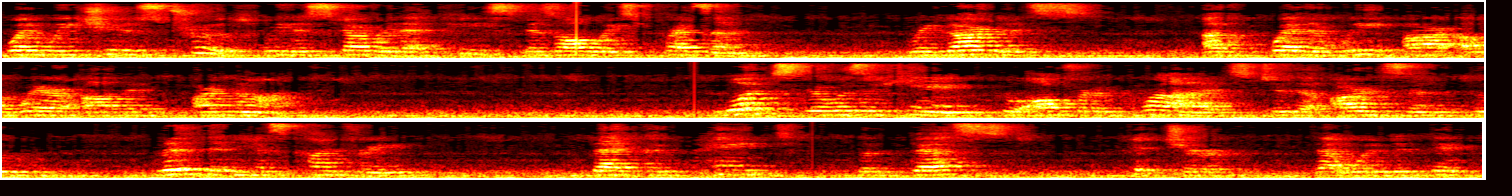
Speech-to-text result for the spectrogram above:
When we choose truth, we discover that peace is always present, regardless of whether we are aware of it or not. Once there was a king who offered a prize to the artisan who lived in his country that could paint the best picture that would depict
